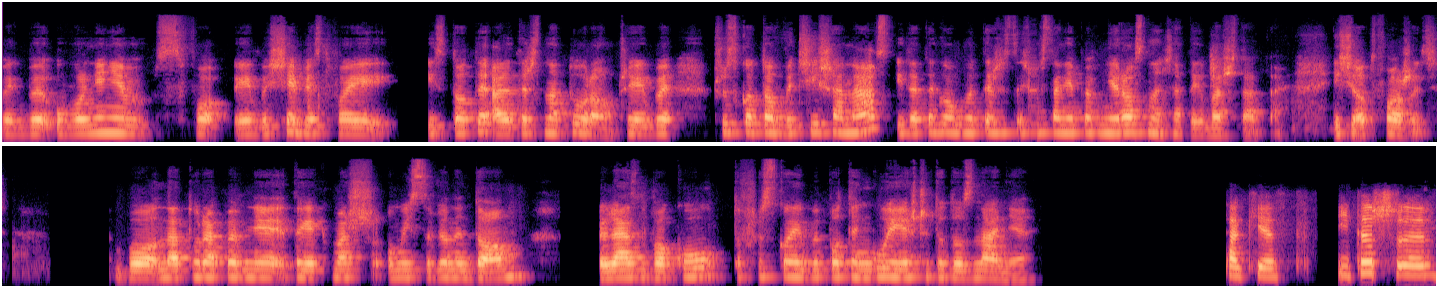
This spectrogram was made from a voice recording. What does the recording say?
jakby uwolnieniem swo, jakby siebie, swojej istoty, ale też z naturą, czyli jakby wszystko to wycisza nas i dlatego my też jesteśmy w stanie pewnie rosnąć na tych warsztatach i się otworzyć bo natura pewnie, tak jak masz umiejscowiony dom, las wokół, to wszystko jakby potęguje jeszcze to doznanie. Tak jest. I też y,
